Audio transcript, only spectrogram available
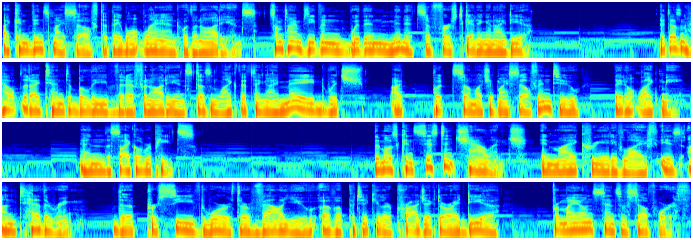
I convince myself that they won't land with an audience, sometimes even within minutes of first getting an idea. It doesn't help that I tend to believe that if an audience doesn't like the thing I made, which I put so much of myself into, they don't like me. And the cycle repeats. The most consistent challenge in my creative life is untethering the perceived worth or value of a particular project or idea from my own sense of self worth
